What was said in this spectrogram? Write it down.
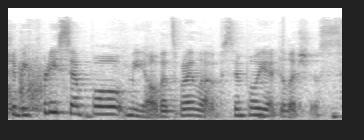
should be pretty simple meal. That's what I love. Simple yet delicious.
